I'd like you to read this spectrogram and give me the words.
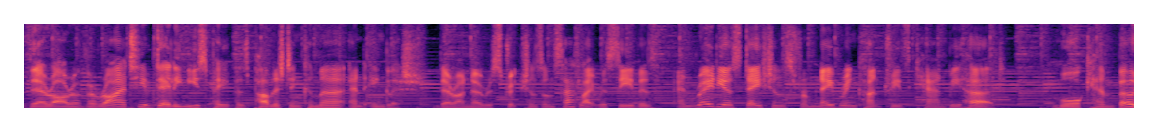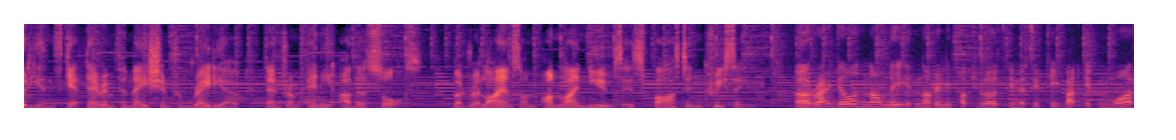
There are a variety of daily newspapers published in Khmer and English. There are no restrictions on satellite receivers, and radio stations from neighboring countries can be heard. More Cambodians get their information from radio than from any other source, but reliance on online news is fast increasing. Uh, radio normally is not really popular in the city, but it's more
